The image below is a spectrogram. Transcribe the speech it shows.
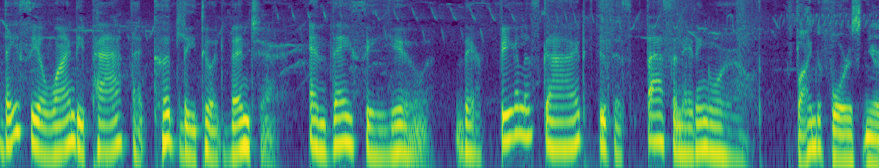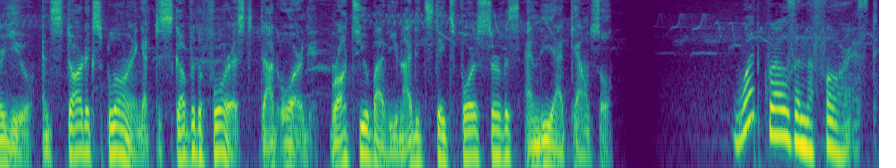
they see a windy path that could lead to adventure. And they see you, their fearless guide through this fascinating world. Find a forest near you and start exploring at discovertheforest.org. Brought to you by the United States Forest Service and the Ad Council. What grows in the forest?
